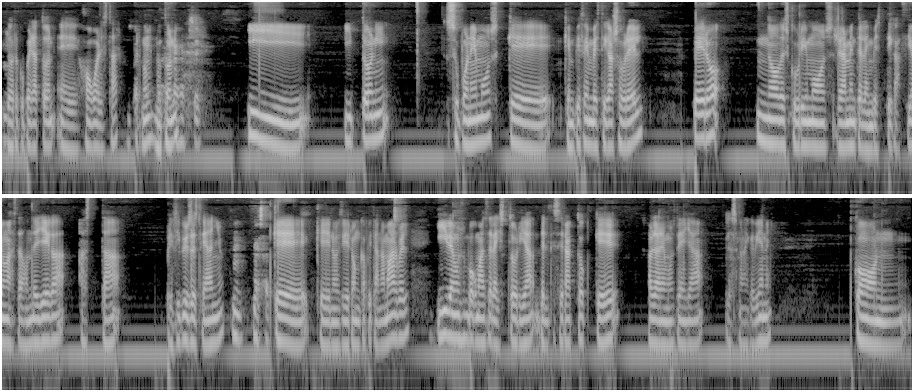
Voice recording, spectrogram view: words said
lo recupera Ton- eh, Howard Stark, perdón, no Tony. Sí. Y, y Tony suponemos que, que empieza a investigar sobre él, pero no descubrimos realmente la investigación hasta dónde llega hasta principios de este año, Mm, que, que nos dieron Capitana Marvel, y vemos un poco más de la historia del tercer acto, que hablaremos de ella la semana que viene, con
